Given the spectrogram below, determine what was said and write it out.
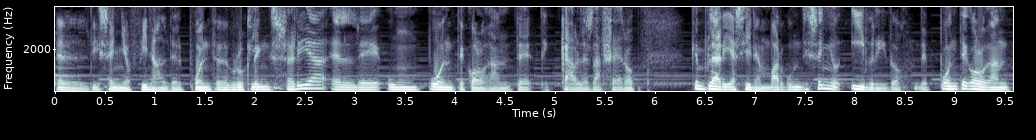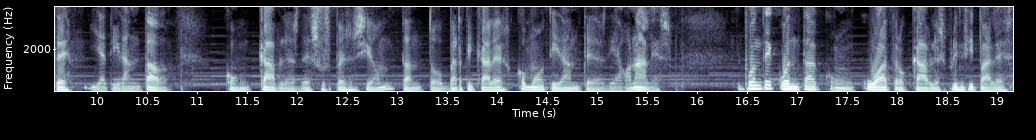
El diseño final del puente de Brooklyn sería el de un puente colgante de cables de acero que emplearía sin embargo un diseño híbrido de puente colgante y atirantado, con cables de suspensión tanto verticales como tirantes diagonales. El puente cuenta con cuatro cables principales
